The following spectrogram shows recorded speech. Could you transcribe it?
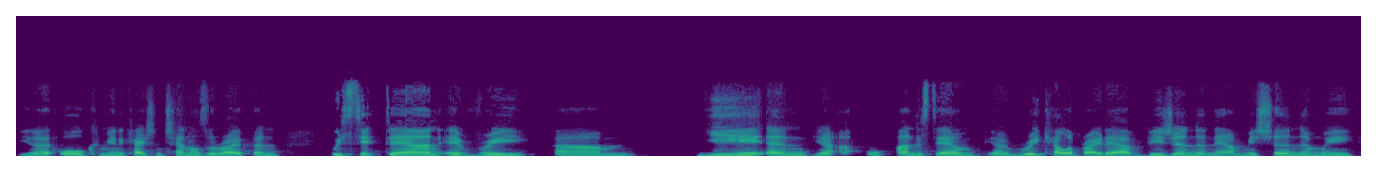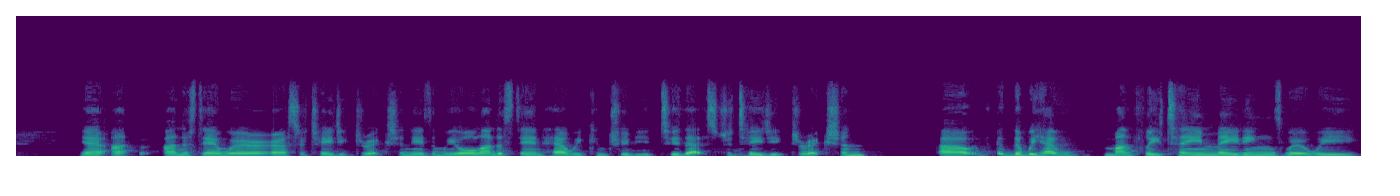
you know, all communication channels are open we sit down every um, year and you know understand you know recalibrate our vision and our mission and we you know understand where our strategic direction is and we all understand how we contribute to that strategic direction. Uh, that we have monthly team meetings where we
